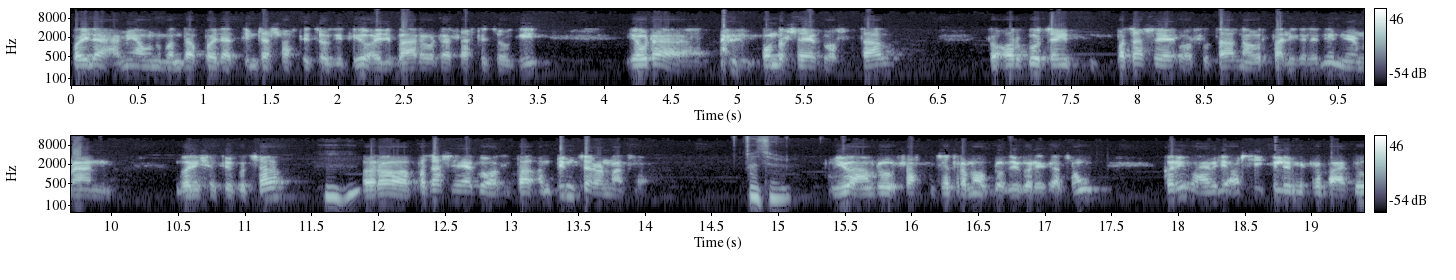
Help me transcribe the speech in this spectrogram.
पहिला हामी आउनुभन्दा पहिला तिनवटा स्वास्थ्य चौकी थियो। अहिले बाह्रवटा स्वास्थ्य चौकी। एउटा पन्ध्र सयको अस्पताल र अर्को चाहिँ पचास सयको अस्पताल नगरपालिकाले नै निर्माण गरिसकेको छ। र पचास सयको अस्पताल अन्तिम चरणमा छ। यो हाम्रो स्वास्थ्य क्षेत्रमा उपलब्धि गरेका छौँ। करिब हामीले अस्सी किलोमिटर बाटो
